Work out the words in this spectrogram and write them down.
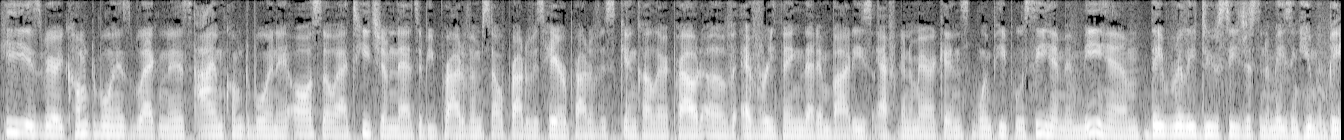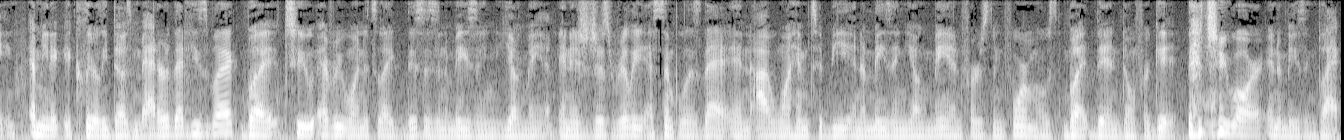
he is very comfortable in his blackness. I'm comfortable in it also. I teach him that to be proud of himself, proud of his hair, proud of his skin color, proud of everything that embodies African Americans. When people see him and meet him, they really do see just an amazing human being. I mean, it, it clearly does matter that he's black, but to everyone, it's like, this is an amazing young man. And it's just really as simple as that. And I want him to be an amazing young man first and foremost, but then don't forget that you are an amazing black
